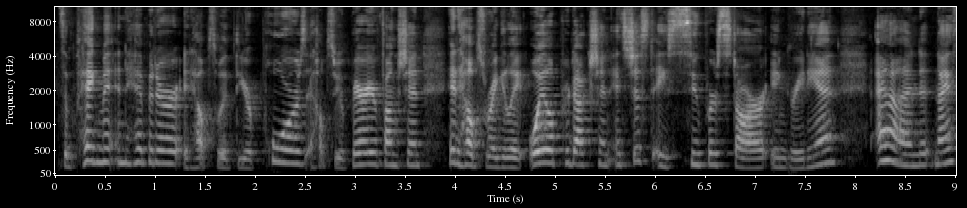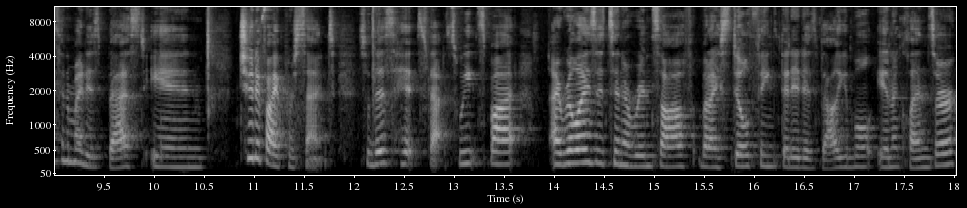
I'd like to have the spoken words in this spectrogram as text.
It's a pigment inhibitor. It helps with your pores. It helps your barrier function. It helps regulate oil production. It's just a superstar ingredient. And niacinamide is best in 2 to 5%. So this hits that sweet spot. I realize it's in a rinse off, but I still think that it is valuable in a cleanser.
